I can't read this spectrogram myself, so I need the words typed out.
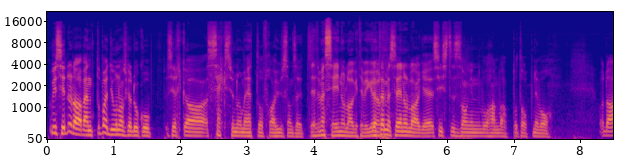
Og Vi sitter da og venter på at Jonas skal dukke opp ca. 600 meter fra husene sitt. Dette med seniorlaget til Vigør. Dette med seniorlaget, siste sesongen hvor han var på toppnivå. Og da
